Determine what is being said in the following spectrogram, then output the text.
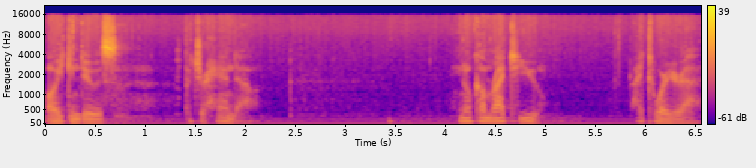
All you can do is put your hand out. Know, come right to you, right to where you're at.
